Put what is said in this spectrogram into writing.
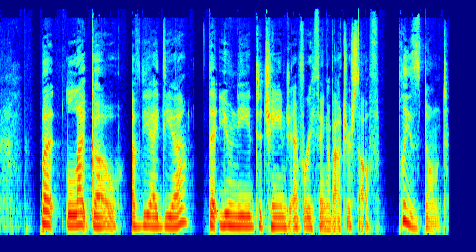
but let go of the idea that you need to change everything about yourself. Please don't.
